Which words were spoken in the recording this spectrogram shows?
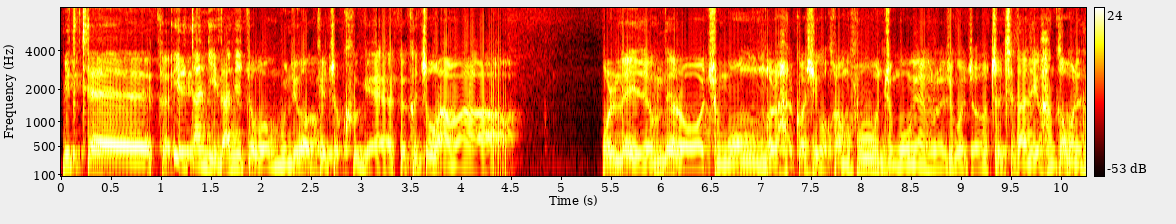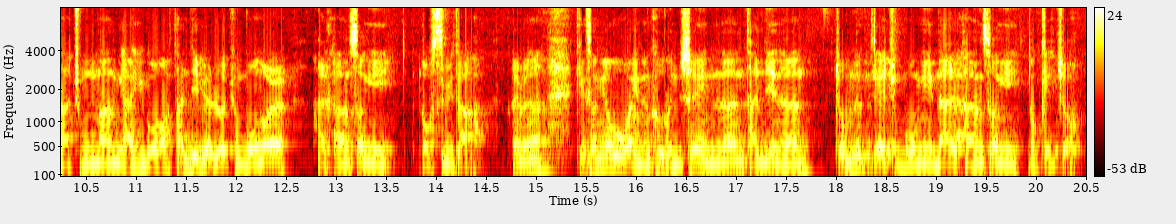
밑에 그 1단지, 2단지 쪽은 문제가 없겠죠, 크게. 그- 그쪽은 아마 원래 예정대로 준공을 할 것이고, 그럼 부분 준공이라 그러죠, 그죠? 전체 단지가 한꺼번에 다 준공하는 게 아니고, 단지별로 준공을 할 가능성이 높습니다. 그러면 개성여고가 있는 그 근처에 있는 단지는 좀 늦게 준공이 날 가능성이 높겠죠.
